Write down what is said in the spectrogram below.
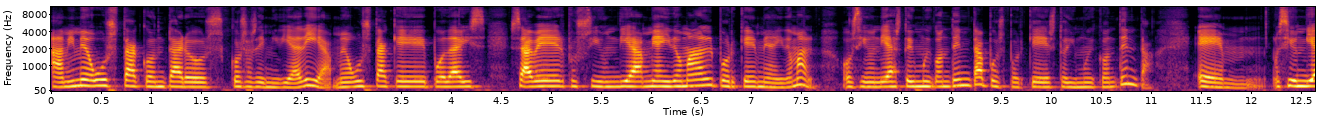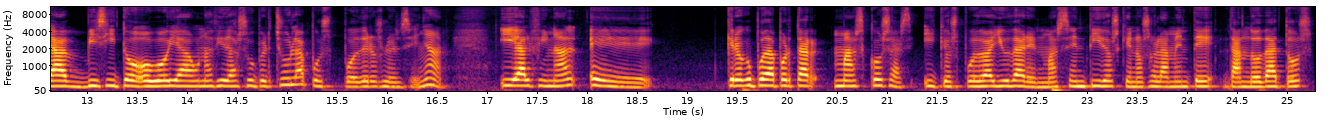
a mí me gusta contaros cosas de mi día a día. Me gusta que podáis saber pues, si un día me ha ido mal, por qué me ha ido mal. O si un día estoy muy contenta, pues por qué estoy muy contenta. Em, si un día visito o voy a una ciudad súper chula, pues poderoslo enseñar. Y al final eh, creo que puedo aportar más cosas y que os puedo ayudar en más sentidos que no solamente dando datos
